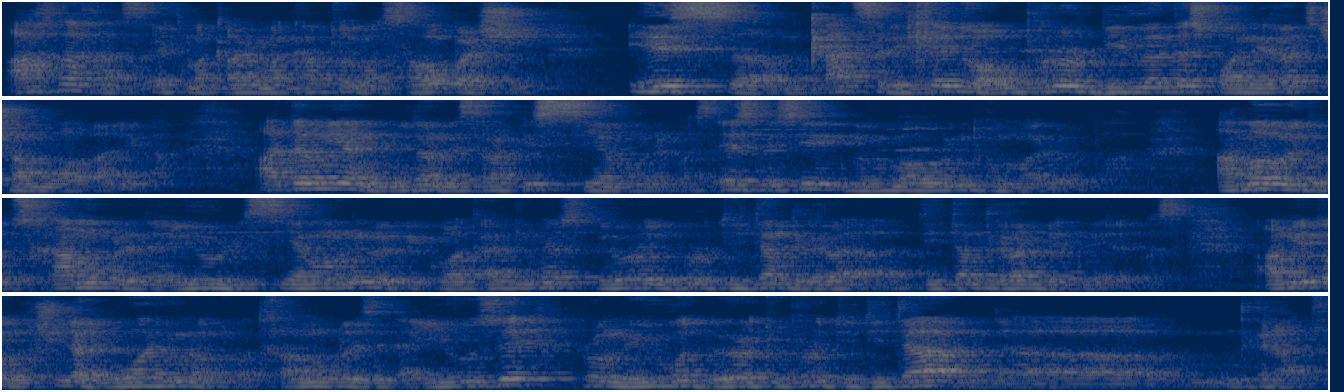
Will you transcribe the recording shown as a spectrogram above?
ახლახანს ერთმა კარგმა ქართველმა საუბარში ეს კაცრი ხედვა უფრო რბილა და სხვანაირად ჩამოაყალიბა. ადამიანი მუდამ ესრაფის სიამოვნებას, ეს მისი ნორმალური მდგომარეობა. ამავე დროს ხამოკლე და ირული სიამოვნებები გვაკარგინებს ბევრად უფრო დიდამდგრად ბედნიერებას. ამიტომ ხშირად უარი უნდა ვთქვა ხალმოკლეზე და იუზე, რომ მივიღოთ ბევრად უფრო დიდი და მდგრადი.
